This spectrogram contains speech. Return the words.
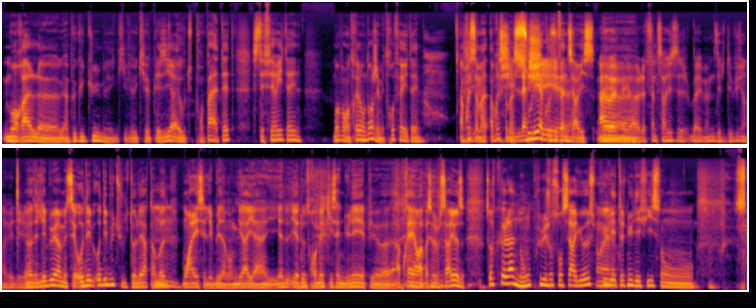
moral euh, un peu cucu, mais qui qui fait plaisir et où tu te prends pas la tête, c'était Fairy Tail. Moi, pendant très longtemps, j'aimais trop Fairy Tail. Après, ça m'a après, ça m'a saoulé à cause du euh, fanservice. Ah ouais, mais euh, euh, le fanservice, bah, même dès le début, il y en avait des. euh, dès le début, hein, mais c'est au, dé- au début, tu le tolères. T'es en Mm. mode, bon, allez, c'est le début d'un manga, il y a, y, a y a deux, trois mecs qui saignent du nez, et puis euh, après, on va passer aux choses sérieuses. Sauf que là, non, plus les choses sont sérieuses, plus Ouais. les tenues des filles sont, sont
